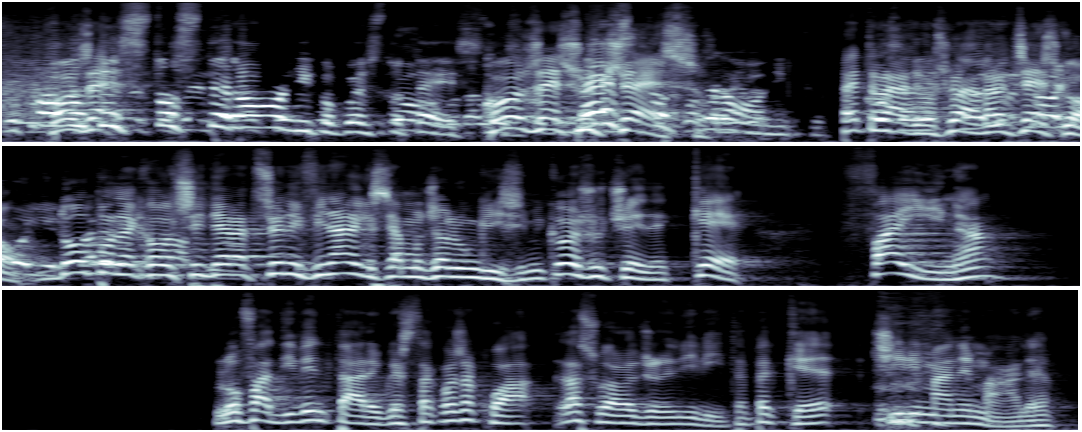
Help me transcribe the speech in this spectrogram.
Lo trovo Cos'è- testosteronico questo testo. Cosa è successo? Aspetta un attimo, scusa Francesco, dopo le considerazioni finali che siamo già lunghissimi, cosa succede? Che Faina lo fa diventare questa cosa qua la sua ragione di vita, perché ci rimane male.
